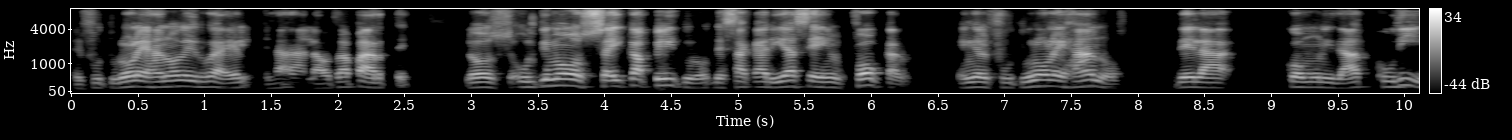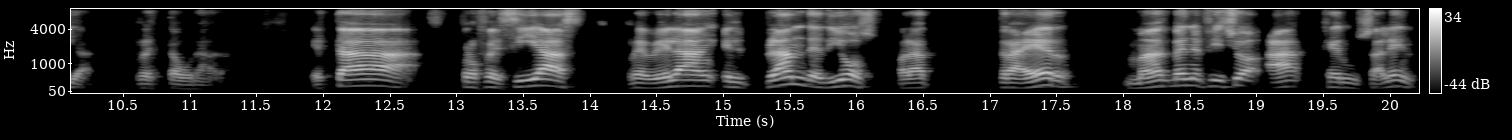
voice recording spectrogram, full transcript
el futuro lejano de Israel, es la, otra parte. Los últimos seis capítulos de Zacarías se enfocan en el futuro lejano de la comunidad judía restaurada. Estas profecías revelan el plan de Dios para traer más beneficio a Jerusalén.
